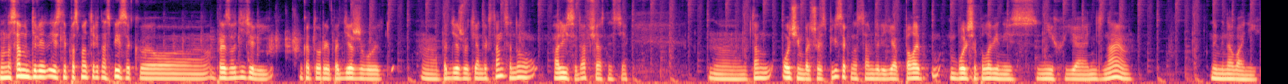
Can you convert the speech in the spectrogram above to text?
Но на самом деле, если посмотреть на список э, производителей, которые поддерживают, э, поддерживают Яндекс-станция, ну, Алиса, да, в частности, э, там очень большой список, на самом деле, я поло- больше половины из них я не знаю наименований.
